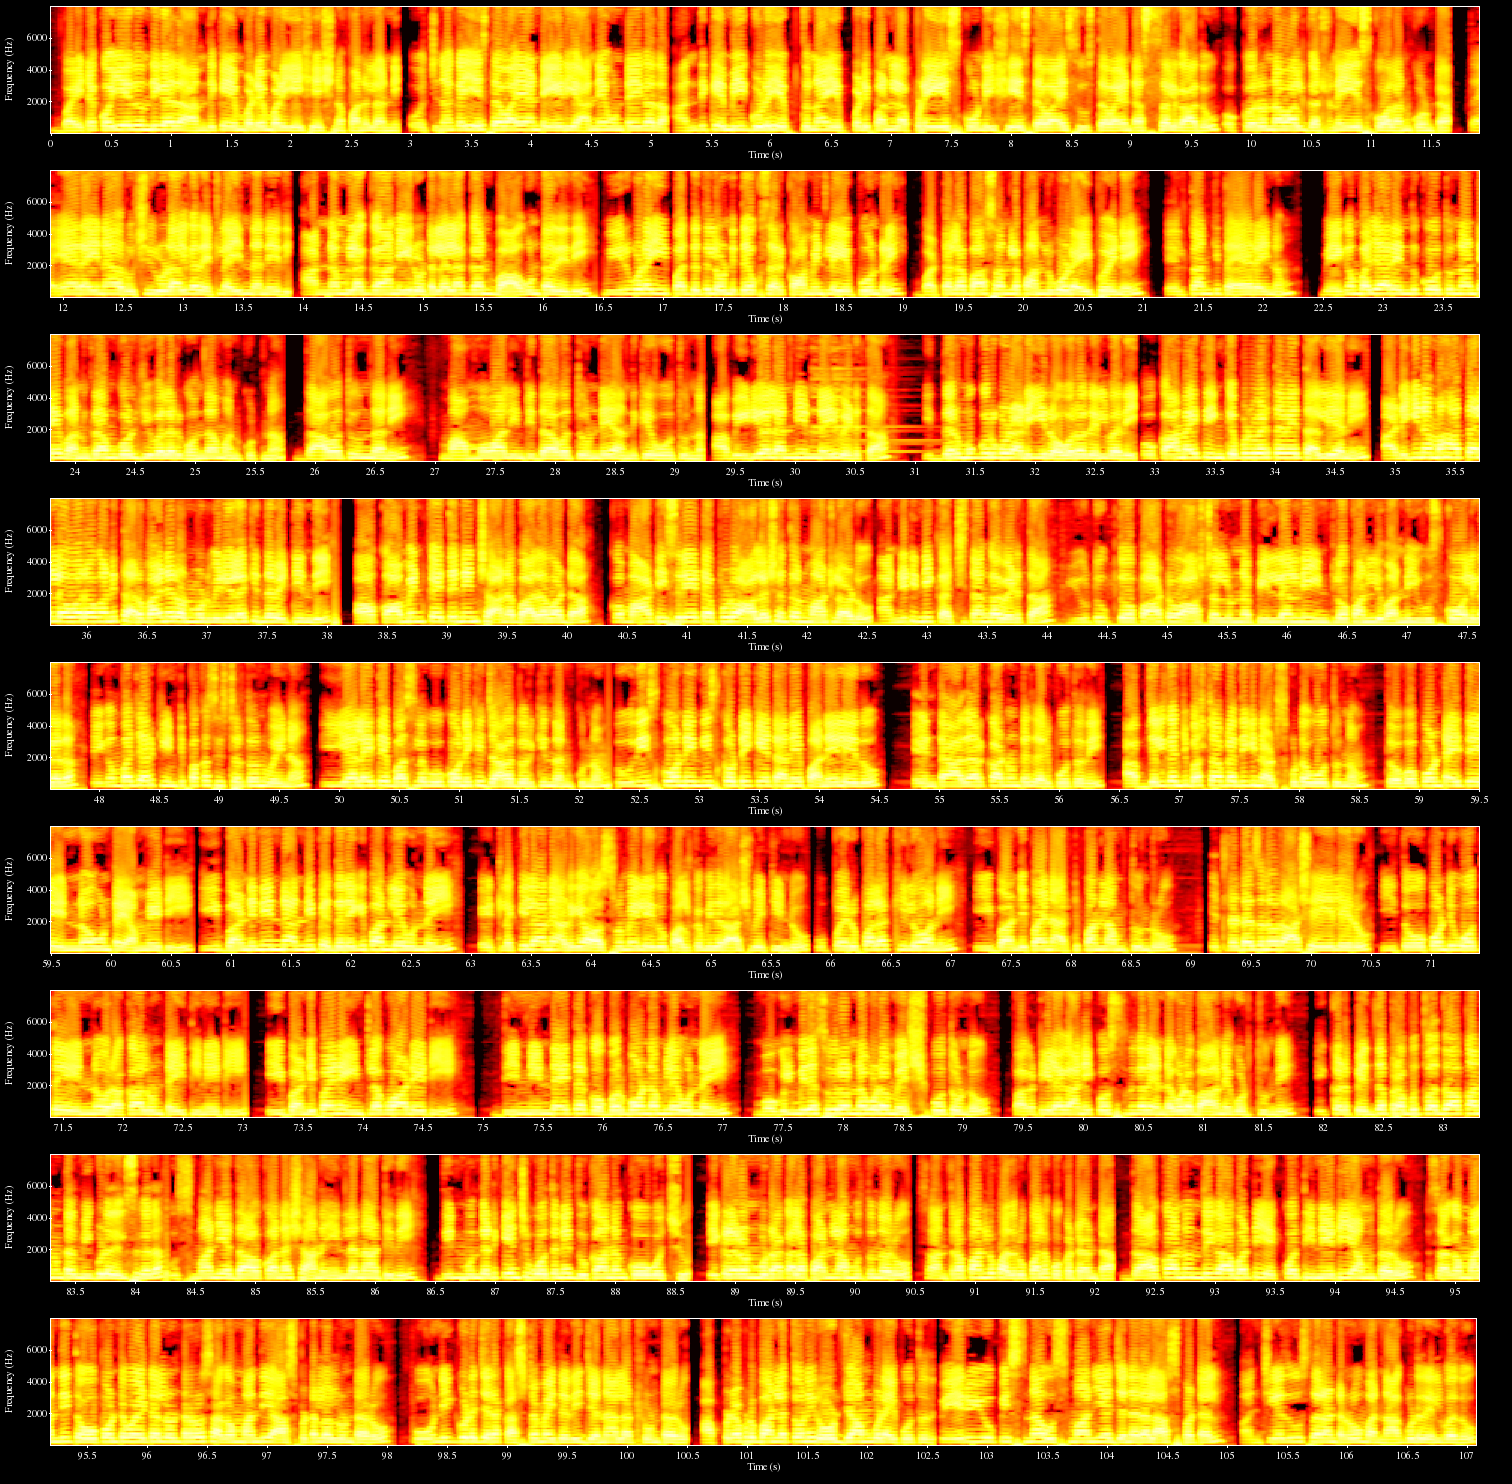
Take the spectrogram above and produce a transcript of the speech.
బయట కొయ్యేది ఉంది కదా అందుకే ఎంబడెంబడి చేసేసిన పనులన్నీ. వచ్చినాక చేస్తావా అంటే ఏడి అన్నే ఉంటాయి కదా. అందుకే మీకు కూడా చెప్తున్నా ఎప్పటి పనులు అప్పుడే వేసుకోండి చేస్తావా చూస్తావా అంటే అస్సలు కాదు. ఒక్కరున్న వాళ్ళు గట్లనే చేసుకోవాలనుకుంటా. తయారైన రుచి చూడాలి కదా ఎట్లా అయిందనేది అన్నంలకు గాని రొట్టెలకు గాని బాగుంటది ఇది. మీరు కూడా ఈ పద్ధతిలో వండితే ఒకసారి కామెంట్లో చెప్పుండ్రి. బట్టల బాసన్ల పనులు కూడా అయిపోయినాయి. వెళ్తానికి తయారైనాం. బేగం బజార్ ఎందుకు పోతున్నంటే వన్ గ్రామ్ గోల్డ్ జ్యువెలర్ కొందాం అనుకుంటున్నా. దావత్ ఉందని మా అమ్మ వాళ్ళ ఇంటి దావత్ ఉండే అందుకే పోతున్నా. ఆ వీడియోలన్నీ ఉన్నాయి పెడతా. ఇద్దరు ముగ్గురు కూడా అడిగిరు ఎవరో తెలియదు ఒక ఆమె అయితే ఇంకెప్పుడు పెడతావే తల్లి అని. అడిగిన మహాతల్లి ఎవరో గాని తర్వాయిన రెండు మూడు వీడియోల కింద పెట్టింది. ఆ కామెంట్కి అయితే నేను చాలా బాధపడ్డా. ఒక మాట ఇసిరేటప్పుడు ఆలోచనతో మాట్లాడు. అన్నిటినీ ఖచ్చితంగా పెడతా. యూట్యూబ్తో పాటు హాస్టల్ ఉన్న పిల్లల్ని ఇంట్లో పనులు ఇవన్నీ చూసుకోవాలి కదా. బేగం బజార్కి ఇంటి పక్క సిస్టర్తో పోయినా. ఇయ్యాలైతే బస్సులో కూకోనికి జాగ దొరికింది అనుకున్నాం నువ్వు తీసుకో నేను తీసుకో టికెట్ అనే పనే లేదు. ఎంట ఆధార్ కార్డు ఉంటే సరిపోతది? అఫ్జల్గంజ్ బస్ స్టాప్లో దిగి నడుచుకుంటూ పోతున్నాం. తొవ్వపొంట అయితే ఎన్నో ఉంటాయి అమ్మేటి. ఈ బండి నిండా అన్ని పెద్దరేగి పండ్లే ఉన్నాయి. ఎట్ల కిలో అని అడిగే అవసరమే లేదు పలక మీద రాసి పెట్టిండు. ముప్పై రూపాయల కిలో అని ఈ బండి పైన అరటి పండ్లు అమ్ముతుండ్రు. ఎట్ల డజనో రాసి వేయలేరు. ఈ తోపొంటి పోతే ఎన్నో రకాలుంటాయి తినేటి. ఈ బండి పైన ఇంట్లోకి వాడేటి. దీని నిండా అయితే కొబ్బరి బొండంలే ఉన్నాయి. మొగుల మీద సూరన్న కూడా మెరిచిపోతుండు పగటిలా గానీ వస్తుంది కదా ఎండ కూడా బాగానే కొడుతుంది. ఇక్కడ పెద్ద ప్రభుత్వ దవాఖాన ఉంటుంది మీకు కూడా తెలుసు కదా. ఉస్మానియా దవాఖానా చాలా ఇండ్ల నాటిది. దీని ముందటికేంచి పోతేనే దుకాణం కోవచ్చు. ఇక్కడ రెండు మూడు రకాల పండ్లు అమ్ముతున్నారు. సంత్ర పండ్లు పది రూపాయలకు ఒకటంట. దాకాన్ ఉంది కాబట్టి ఎక్కువ తినేటి అమ్ముతారు. సగం మంది తోపొంటి వైటలు ఉంటారు సగం మంది హాస్పిటల్ వాళ్ళు ఉంటారు. పోనీకి కూడా జర కష్టమైతుంది జనాలు అట్లుంటారు. అప్పుడప్పుడు బండ్లతోని రోడ్ జామ్ కూడా అయిపోతుంది. పేరు చూపిస్తున్న ఉస్మానియా జనరల్ హాస్పిటల్. మంచిగా చూస్తారంటారు మరి నాకు కూడా తెలియదు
